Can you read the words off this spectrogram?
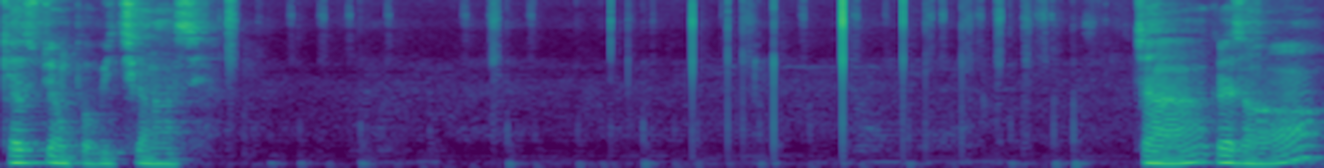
계속정법 위치가 나왔어요. 자, 그래서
